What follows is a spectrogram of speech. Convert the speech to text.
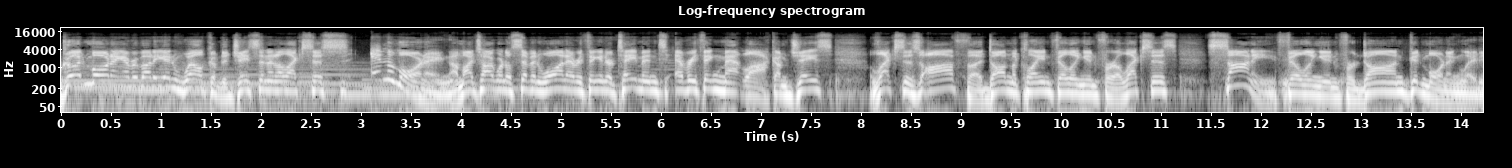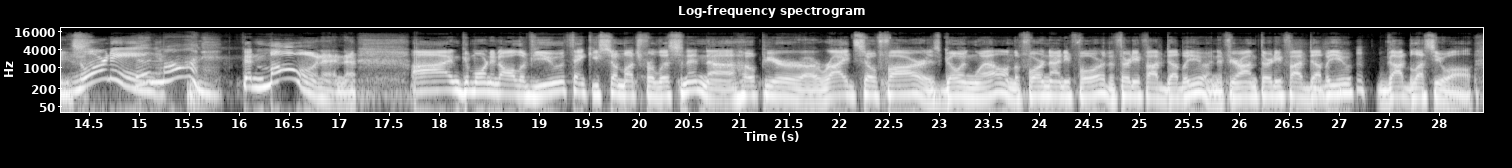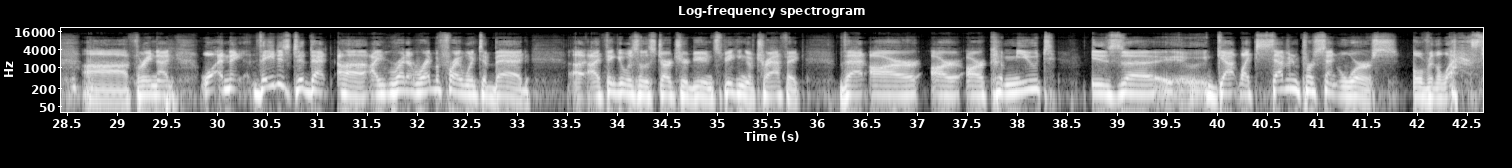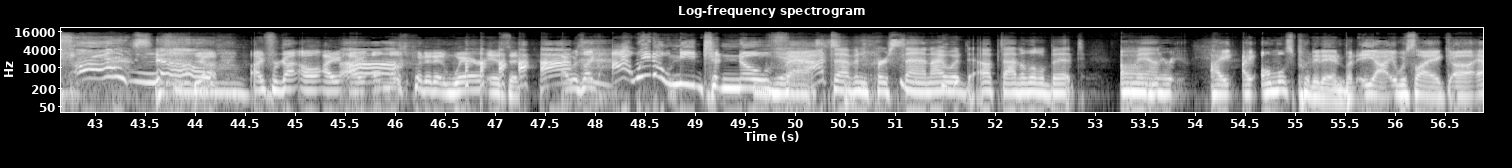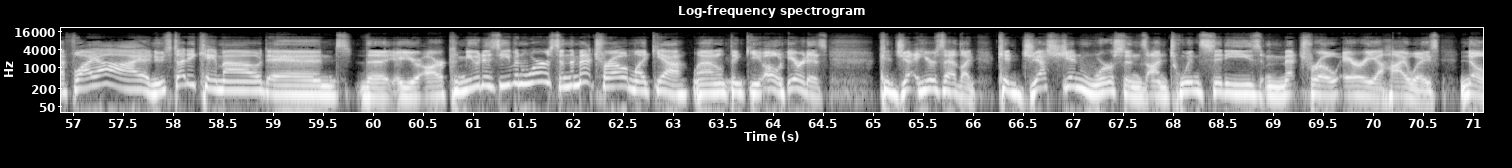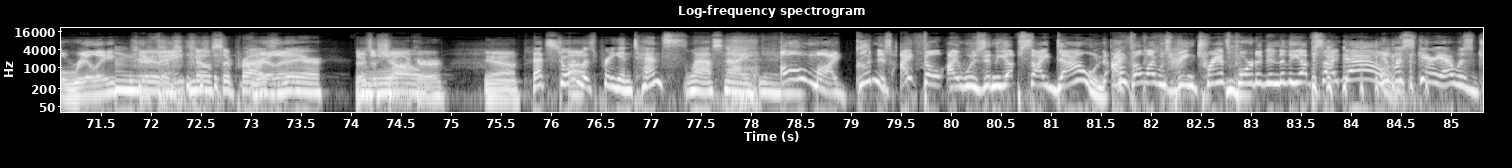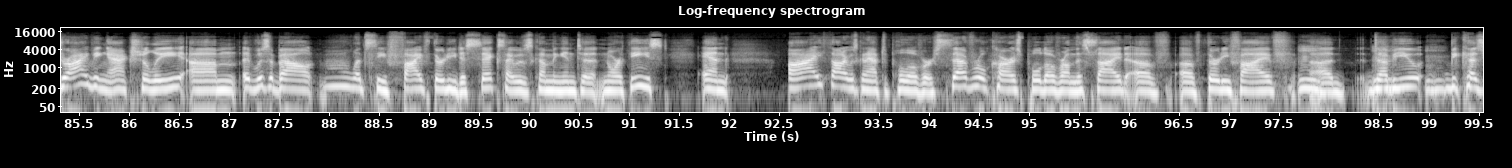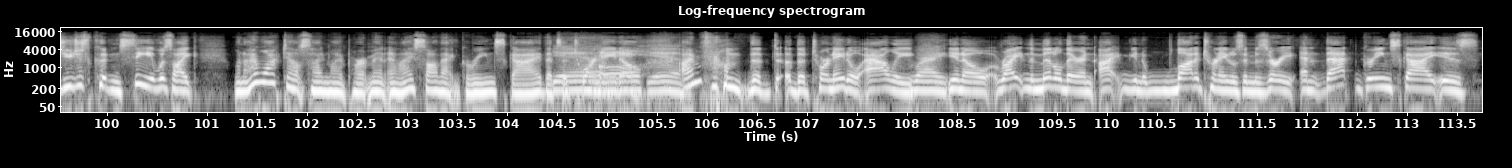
Good morning, everybody, and welcome to Jason and Alexis in the morning on My Talk 1071, Everything Entertainment, Everything Matlock. I'm Jace. Alexis off. Uh, Dawn McClain filling in for Alexis. Sonny filling in for Dawn. Good morning, ladies. Morning. Good morning. Good morning. Uh, and good morning to all of you. Thank you so much for listening. Uh, hope your uh, ride so far is going well on the 494, the 35W. And if you're on 35W, God bless you all. Uh, 390. Well, and they, they just did that. Uh, I read it right before I went to bed. Uh, I think it was in the Star Tribune. Speaking of traffic, that our, our, our commute is uh, got like seven percent worse over the last. Oh no. yeah, I forgot. Oh, I, I almost put it in. Where is it? I was like, I, we don't need to know Yeah, that. seven percent. I would up that a little bit. Oh, man. where- I, I almost put it in, but yeah, it was like uh, FYI, a new study came out, and the your our commute is even worse in the metro. I'm like, yeah, well, I don't think you. Oh, here it is. Conge- here's the headline: Congestion worsens on Twin Cities metro area highways. No, really? You There's think? no surprise Really? there. There's a Whoa. shocker. Yeah. That storm was pretty intense last night. Oh my goodness! I felt I was in the upside down. I, felt I was being transported into the upside down. It was scary. I was driving actually. Um, it was about uh, let's see, five thirty to six. I was coming into Northeast, and I thought I was going to have to pull over. Several cars pulled over on the side of of thirty five uh, W because you just couldn't see. It was like when I walked outside my apartment and I saw that green sky. That's a tornado. Oh, yeah. I'm from the the tornado alley, Right. You know, right in the middle there, and I, you know, a lot of tornadoes in Missouri, and that green sky is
